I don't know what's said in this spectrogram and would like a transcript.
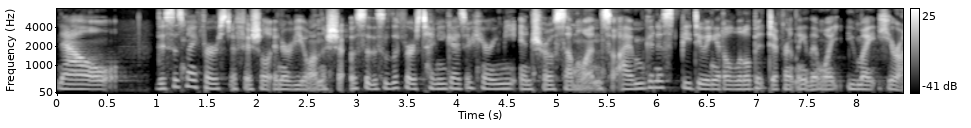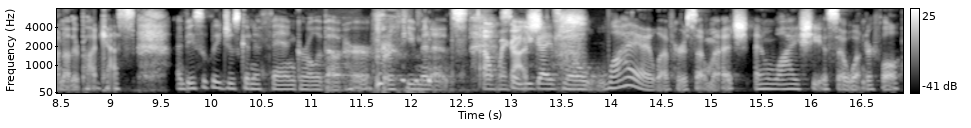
Now, this is my first official interview on the show. So, this is the first time you guys are hearing me intro someone. So, I'm going to be doing it a little bit differently than what you might hear on other podcasts. I'm basically just going to fangirl about her for a few minutes. oh my so gosh. you guys know why I love her so much and why she is so wonderful.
